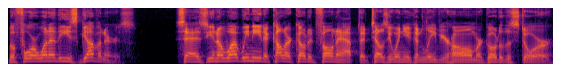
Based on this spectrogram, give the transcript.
before one of these governors says, you know what, we need a color coded phone app that tells you when you can leave your home or go to the store?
